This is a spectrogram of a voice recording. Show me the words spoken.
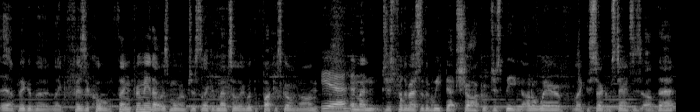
that big of a like physical thing for me. That was more of just like a mental like, what the fuck is going on? Yeah. And then just for the rest of the week, that shock of just being unaware of like the circumstances of that.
